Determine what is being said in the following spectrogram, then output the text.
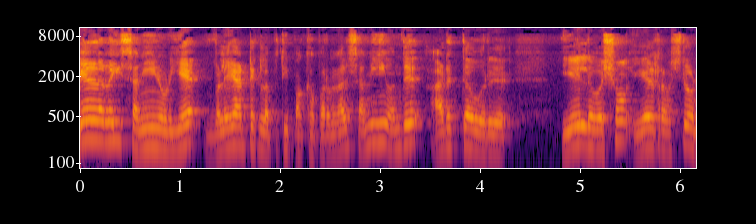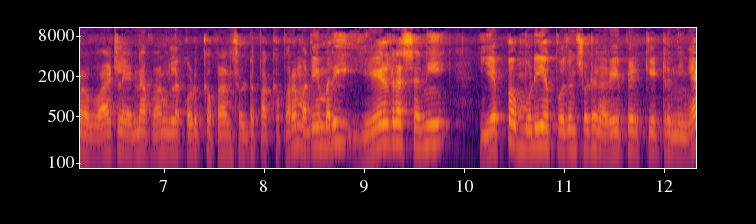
ஏழரை சனியினுடைய விளையாட்டுகளை பற்றி பார்க்க போகிறோம் அதாவது சனி வந்து அடுத்த ஒரு ஏழு வருஷம் ஏழரை வருஷத்தில் ஒரு வாழ்க்கையில் என்ன பலன்களை கொடுக்க போகிறான்னு சொல்லிட்டு பார்க்க போகிறோம் அதே மாதிரி ஏழரை சனி எப்போ முடிய போகுதுன்னு சொல்லிட்டு நிறைய பேர் கேட்டிருந்தீங்க.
